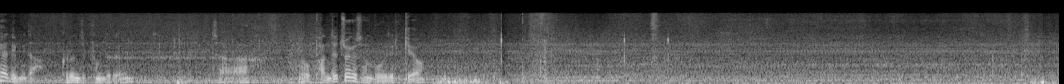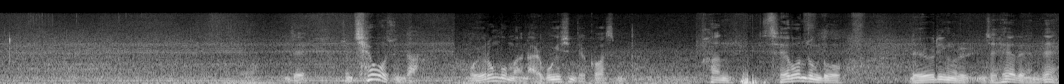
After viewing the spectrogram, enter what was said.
해야 됩니다. 그런 제품들은. 자, 요 반대쪽에서 한번 보여드릴게요. 이제 좀 채워준다. 뭐 이런 것만 알고 계시면 될 것 같습니다. 한 세 번 정도 layering을 이제 해야 되는데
